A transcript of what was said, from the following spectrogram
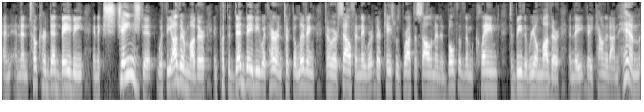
and, and then took her dead baby and exchanged it with the other mother, and put the dead baby with her, and took the living to herself. And they were, their case was brought to Solomon, and both of them claimed to be the real mother, and they, they counted on him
